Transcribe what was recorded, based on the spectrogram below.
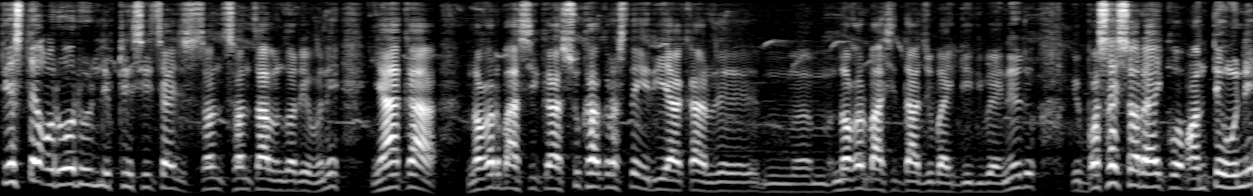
त्यस्तै अरू अरू लिफ्टिङ सिँचाइ सञ्चालन गऱ्यो भने यहाँका नगरवासीका सुखाग्रस्त एरियाका नगरवासी दाजुभाइ दिदीबहिनीहरू यो बसाइसराईको अन्त्य हुने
